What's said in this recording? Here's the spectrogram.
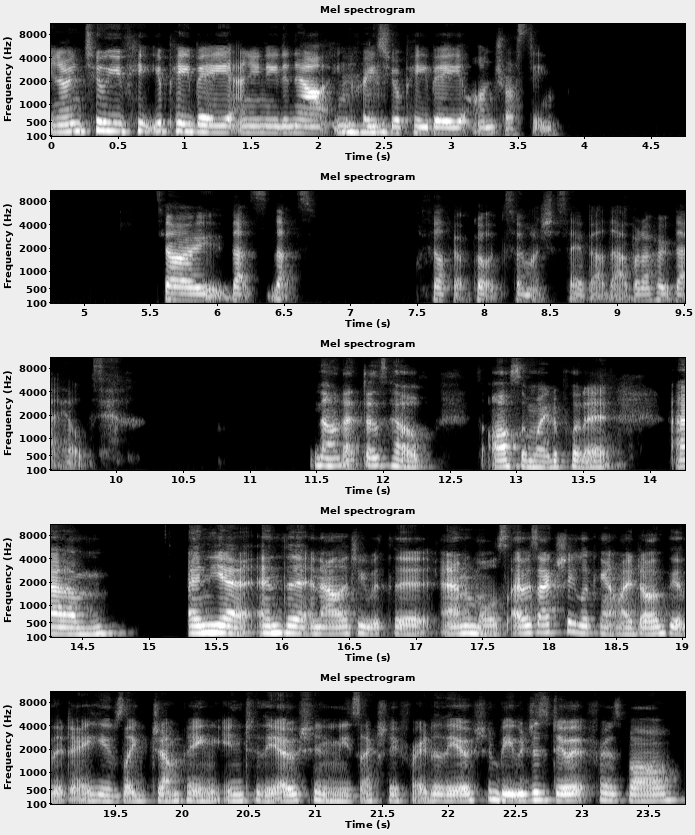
you know, until you've hit your PB and you need to now increase mm-hmm. your PB on trusting. So that's that's I feel like I've got so much to say about that, but I hope that helps. No, that does help. It's an awesome way to put it. Um and yeah, and the analogy with the animals. I was actually looking at my dog the other day. He was like jumping into the ocean and he's actually afraid of the ocean, but he would just do it for his ball.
